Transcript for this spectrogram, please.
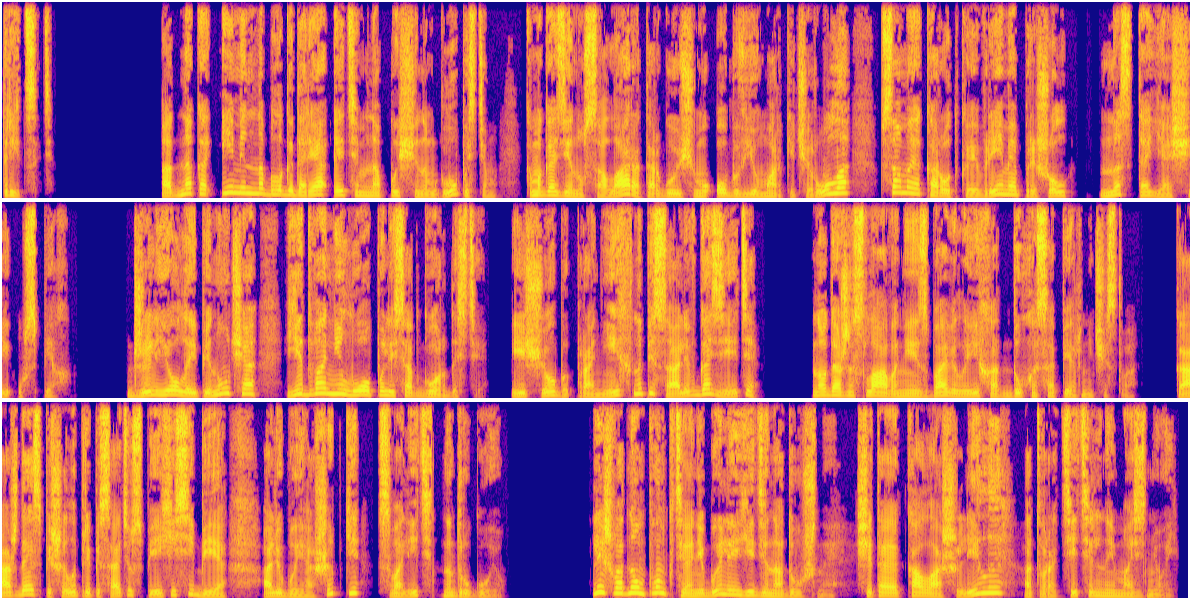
30. Однако именно благодаря этим напыщенным глупостям к магазину «Салара», торгующему обувью марки Чирула, в самое короткое время пришел настоящий успех. Джильола и Пинуча едва не лопались от гордости. Еще бы, про них написали в газете. Но даже слава не избавила их от духа соперничества. Каждая спешила приписать успехи себе, а любые ошибки свалить на другую. Лишь в одном пункте они были единодушны, считая калаш Лилы отвратительной мазнёй.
